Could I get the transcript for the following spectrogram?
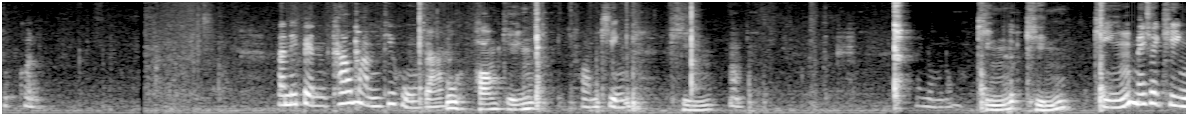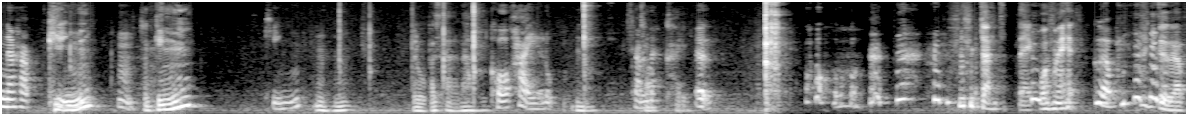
ทุกคน อันนี้เป็นข้าวมันที่หุงจ้าอู้พร้อมขิง หอมขิง ขิงให้ นุ่มขิงหรือขิงๆขิงไม่ใช่คิงนะครับ ขิงอืมสังขิงขิง อือหือดูภาษาได้ขอไข่อะลูกอืมจำได้ขอไข่เออจานจะแตกว่าแม่ เกือบ เกือบ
